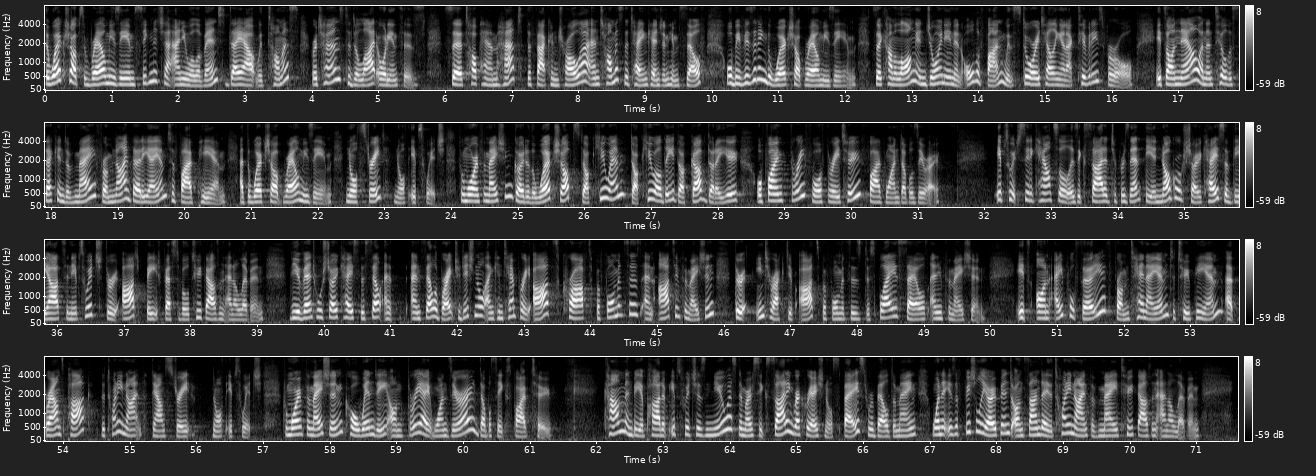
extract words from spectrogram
The workshop's Rail Museum signature annual event, Day Out with Thomas, returns to delight audiences. Sir Topham Hatt, the Fat Controller, and Thomas the Tank Engine himself will be visiting the Workshop Rail Museum. So come along and join in in all the fun with storytelling and activities for all. It's on now and until the 2nd of May from 9.30am to 5pm at the Workshop Rail Museum, North Street, North Ipswich. For more information, go to theworkshops.qm.qld.gov.au or phone 3432 5100. Ipswich City Council is excited to present the inaugural showcase of the arts in Ipswich through Art Beat Festival 2011. The event will showcase the and celebrate traditional and contemporary arts, craft, performances and arts information through interactive arts performances, displays, sales and information. It's on April 30th from 10am to 2pm at Browns Park, the 29th Down Street, North Ipswich. For more information, call Wendy on 3810 6652. Come and be a part of Ipswich's newest and most exciting recreational space, Robelle Domain, when it is officially opened on Sunday the 29th of May 2011.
